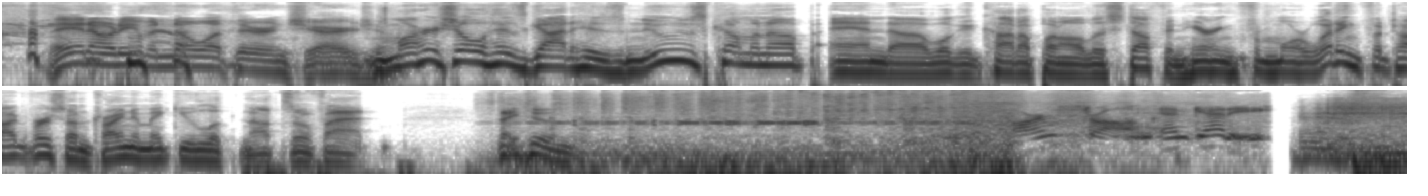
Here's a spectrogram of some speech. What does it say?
they don't even know what they're in charge of. Marshall has got his news coming up, and uh, we'll get caught up on all this stuff and hearing from more wedding photographers on trying to make you look not so fat. Stay tuned. Armstrong and Getty.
